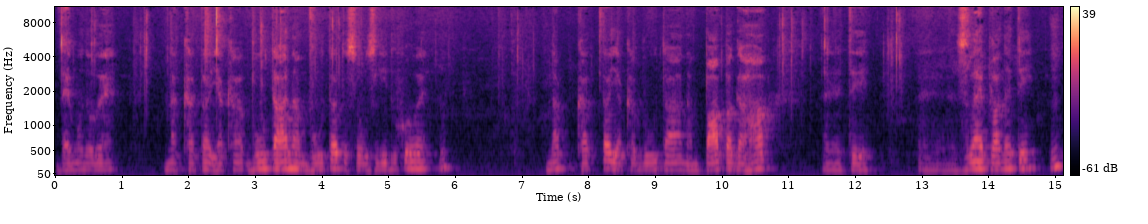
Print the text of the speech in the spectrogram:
Démonové. Nakata, jaka, bhutánam, bhuta, to jsou zlí duchové. Hm? Nakata, jaka, bhutánam, papagaha, eh, ty eh, zlé planety, hm?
